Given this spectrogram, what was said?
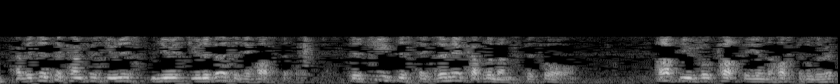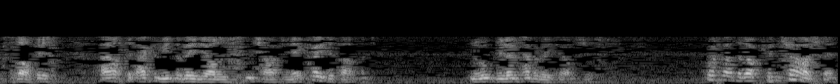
I visited the country's newest university hospital. It achieved this status only a couple of months before. After usual coffee in the hospital director's office, I asked if I could meet the radiologist in charge of the X-ray department. No, we don't have a radiologist. What about the doctor in charge then?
